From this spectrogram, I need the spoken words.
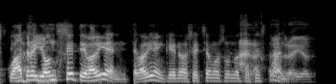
cosas 4 y que 11 te va bien, te va bien que nos echemos unos A las Stranding. 4 yo.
